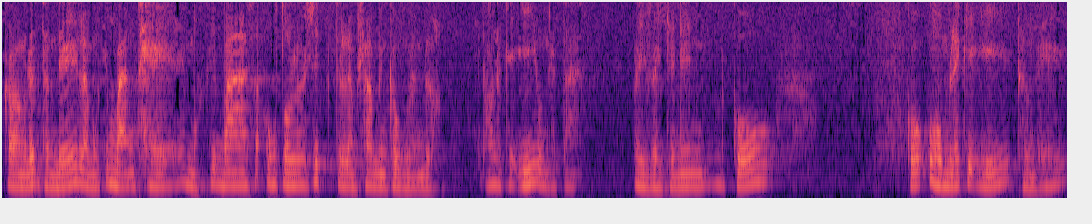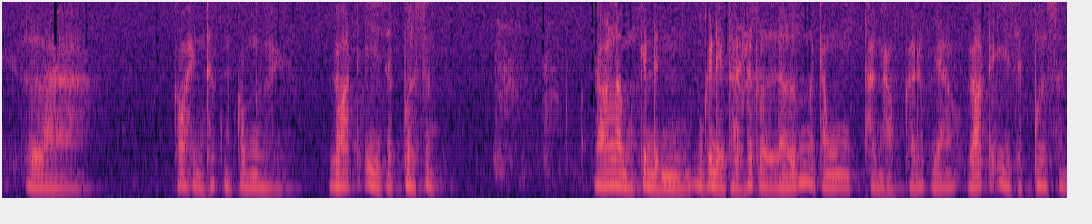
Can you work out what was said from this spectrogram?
Còn Đức Thượng Đế là một cái bản thể, một cái ba ontologic thì làm sao mình cầu nguyện được. Đó là cái ý của người ta. Vì vậy cho nên cố cố ôm lấy cái ý Thượng Đế là có hình thức một con người. God is a person. Đó là một cái định một cái đề tài rất là lớn trong thần học cơ đốc giáo. God is a person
